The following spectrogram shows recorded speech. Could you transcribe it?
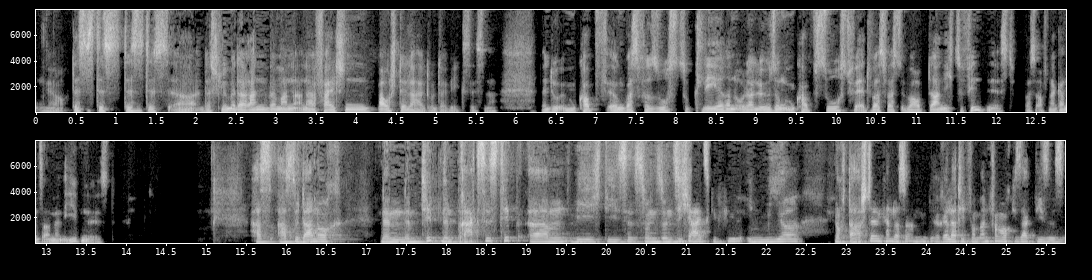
Ja, das ist das, das ist das, äh, das Schlimme daran, wenn man an einer falschen Baustelle halt unterwegs ist. Ne? Wenn du im Kopf irgendwas versuchst zu klären oder Lösungen im Kopf suchst für etwas, was überhaupt da nicht zu finden ist, was auf einer ganz anderen Ebene ist. Hast, hast du da noch einen, einen Tipp, einen Praxistipp, ähm, wie ich dieses, so ein, so ein Sicherheitsgefühl in mir noch darstellen kann. Das relativ am Anfang auch gesagt, dieses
